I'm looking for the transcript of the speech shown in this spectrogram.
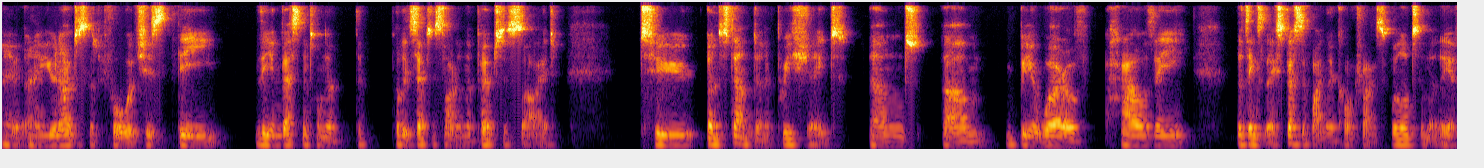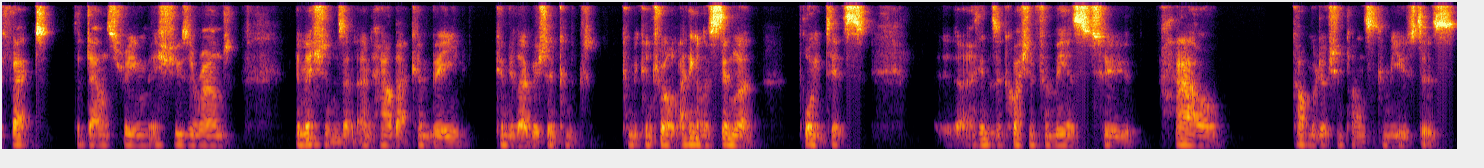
uh, I know you and I have discussed before, which is the the investment on the, the public sector side and the purchaser side to understand and appreciate and um, be aware of how the the things that they specify in their contracts will ultimately affect the downstream issues around emissions and, and how that can be can be leveraged and can, can be controlled. I think on a similar point, it's I think there's a question for me as to how carbon reduction plans can be used as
